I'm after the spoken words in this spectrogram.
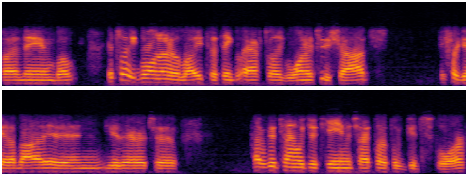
But I mean, well, it's like going under lights. I think after like one or two shots, you forget about it and you're there to have a good time with your team and try to put up a good score.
